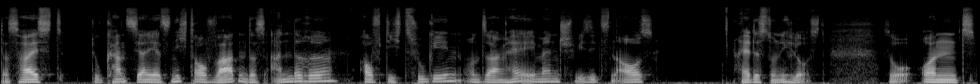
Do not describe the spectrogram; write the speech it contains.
Das heißt, du kannst ja jetzt nicht darauf warten, dass andere auf dich zugehen und sagen, hey Mensch, wie sieht's denn aus? Hättest du nicht Lust? So, und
